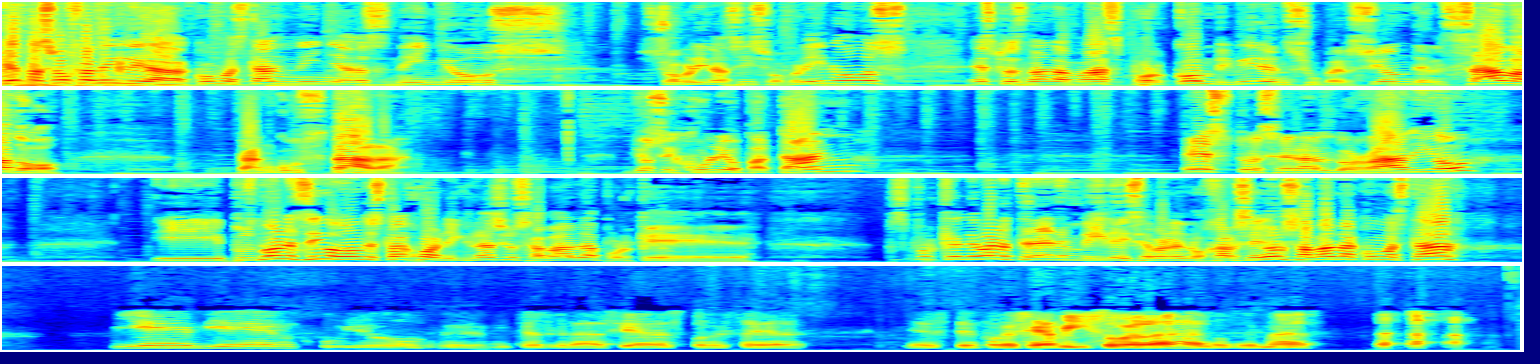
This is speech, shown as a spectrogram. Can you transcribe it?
¿Qué pasó familia? ¿Cómo están niñas, niños, sobrinas y sobrinos? Esto es nada más por convivir en su versión del sábado, tan gustada. Yo soy Julio Patán, esto es Heraldo Radio y pues no les digo dónde está Juan Ignacio Zavala porque pues porque le van a tener envidia y se van a enojar. Señor Zavala, ¿cómo está? Bien, bien, Julio. eh, muchas gracias por ese, este, por ese aviso, ¿verdad? A los demás.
